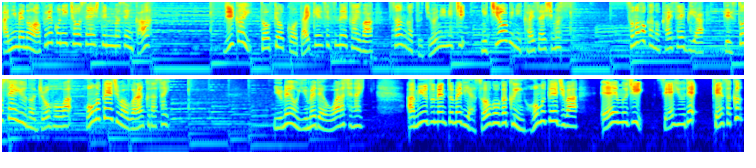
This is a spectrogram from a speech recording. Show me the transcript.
アニメのアフレコに挑戦してみませんか？次回東京校体験説明会は3月12日日曜日に開催します。その他の開催日やゲスト声優の情報はホームページをご覧ください。夢を夢で終わらせない。アミューズメントメディア総合学院ホームページは AMG 声優で検索。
